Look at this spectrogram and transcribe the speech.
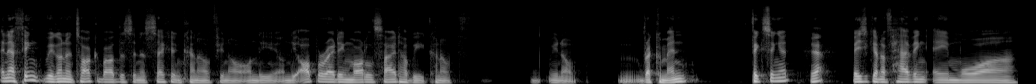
and I think we're going to talk about this in a second, kind of, you know, on the on the operating model side, how we kind of, you know, recommend fixing it. Yeah. Basically, kind of having a more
